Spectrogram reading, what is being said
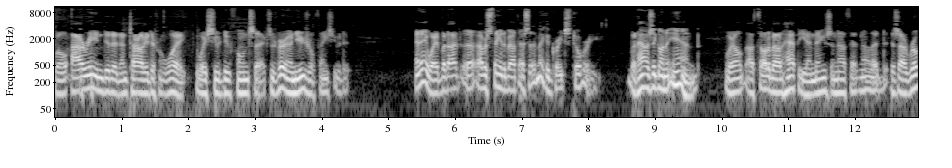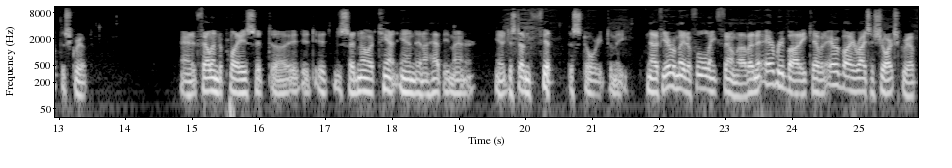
Well, Irene did it an entirely different way, the way she would do phone sex. It was a very unusual thing she would do. And anyway, but I, uh, I was thinking about that. I said, that'd make a great story. But how is it going to end? Well, I thought about happy endings and I thought, no, that, as I wrote the script, and it fell into place. It, uh, it, it, it said, no, it can't end in a happy manner. You know, it just doesn't fit the story to me. Now, if you ever made a full length film of it, and everybody, Kevin, everybody writes a short script,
